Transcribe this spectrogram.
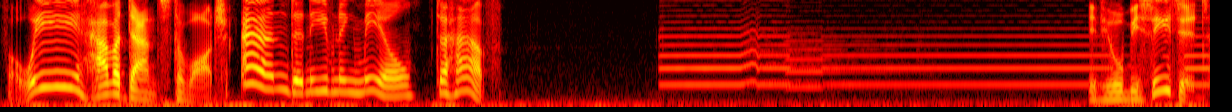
For we have a dance to watch and an evening meal to have. If you will be seated,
